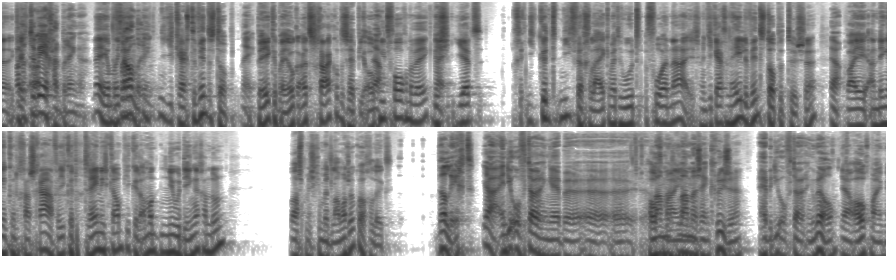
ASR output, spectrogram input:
wat kijk, het teweeg gaat brengen. Nee, omdat verandering. Je, je krijgt de winterstop. Nee. De beker ben je ook uitgeschakeld, dus heb je ook Ja. niet volgende week. Dus je, hebt, je kunt het niet vergelijken met hoe het voor en na is. Want je krijgt een hele winterstop ertussen, Ja. waar je aan dingen kunt gaan schaven. Je kunt op trainingskamp, je kunt allemaal nieuwe dingen gaan doen. Was misschien met Lammers ook wel gelukt. Wellicht. Ja, en die overtuiging hebben Hoogma Lammers, en- Lammers en Cruze hebben die overtuiging wel. Ja, Hoogma en,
